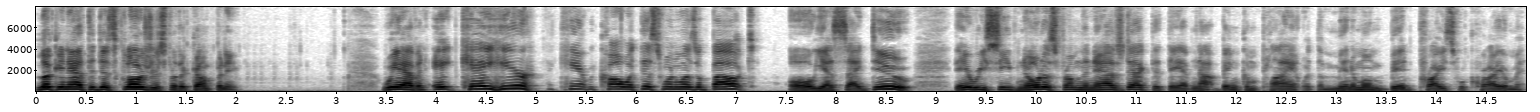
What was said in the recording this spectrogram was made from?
Looking at the disclosures for the company. We have an 8K here. I can't recall what this one was about. Oh, yes, I do. They received notice from the NASDAQ that they have not been compliant with the minimum bid price requirement.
